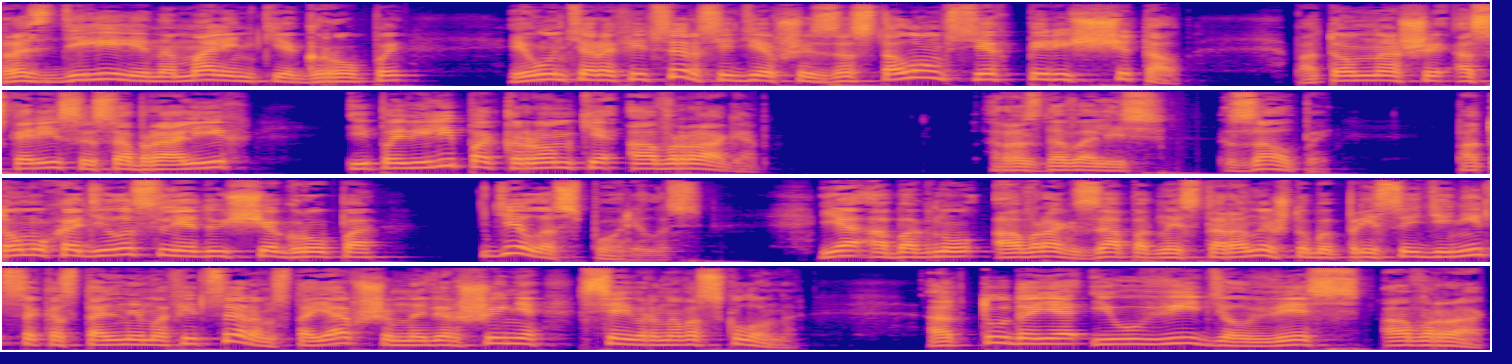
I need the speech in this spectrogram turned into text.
разделили на маленькие группы, и унтер-офицер, сидевший за столом, всех пересчитал. Потом наши аскарисы собрали их и повели по кромке оврага. Раздавались залпы. Потом уходила следующая группа. Дело спорилось. Я обогнул овраг западной стороны, чтобы присоединиться к остальным офицерам, стоявшим на вершине северного склона. Оттуда я и увидел весь овраг.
